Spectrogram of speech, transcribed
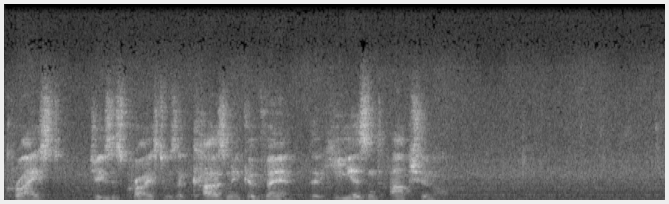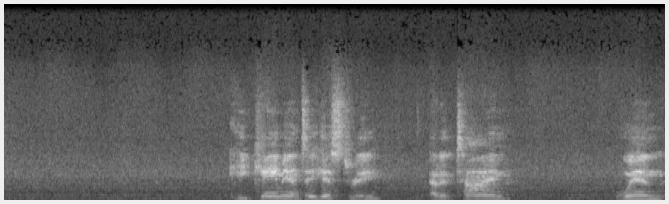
Christ, Jesus Christ, was a cosmic event that he isn't optional. He came into history at a time when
